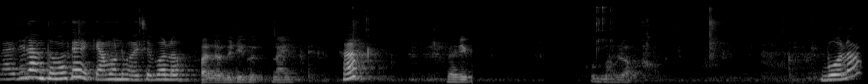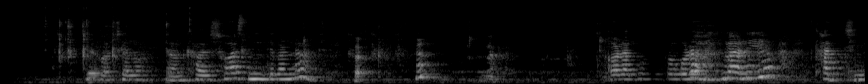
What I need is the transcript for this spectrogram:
বানাই দিলাম তোমাকে কেমন হয়েছে বলো ভালো ভেরি গুড নাইট হ্যাঁ ভেরি খুব বলো। দেখো চলো এখন খাওয়া সস নিতে পার না? ওরা পকোড়া বানিয়ে খাচ্ছিল।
